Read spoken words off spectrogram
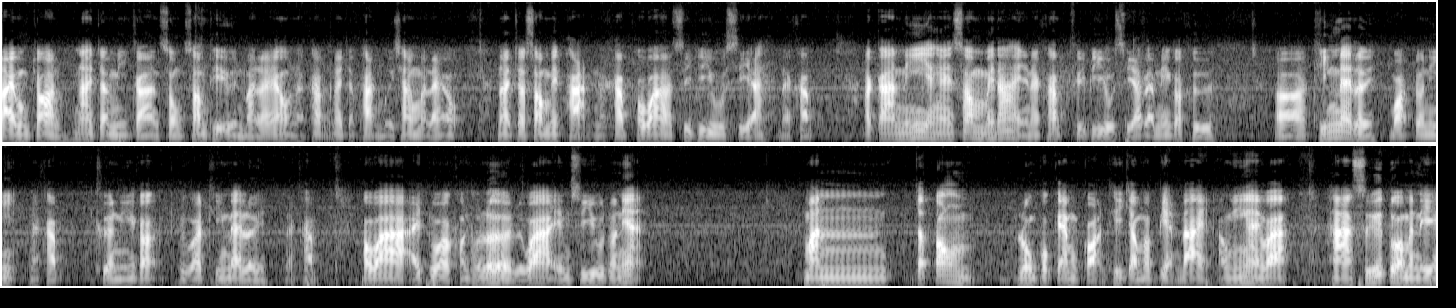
ลายวงจรน่าจะมีการส่งซ่อมที่อื่นมาแล้วนะครับ น่าจะผ่านมือช่างมาแล้ว น่าจะซ่อมไม่ผ่านนะครับ เพราะว่า CPU เสียนะครับ อาการนี้ยังไงซ่อมไม่ได้นะครับ CPU เสียแบบนี้ก็คือเออทิ้งได้เลยบอร์ดตัวนี้นะครับ เครื่องนี้ก็ถือว่าทิ้งได้เลยนะครับ เพราะว่าไอตัวคอนโทรลเลอร์หรือว่า MCU ตัวเนี้ย มันจะต้องลงโปรแกรมก่อนที่จะมาเปลี่ยนได้ เอาง่ายๆว่า หาซื้อตัวมันเอง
